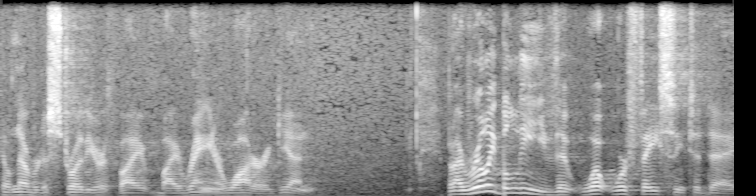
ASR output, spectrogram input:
he'll never destroy the earth by, by rain or water again. But I really believe that what we're facing today,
